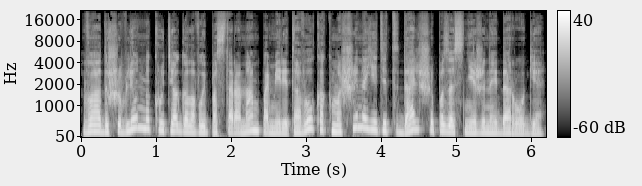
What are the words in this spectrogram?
воодушевленно крутя головой по сторонам по мере того, как машина едет дальше по заснеженной дороге.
